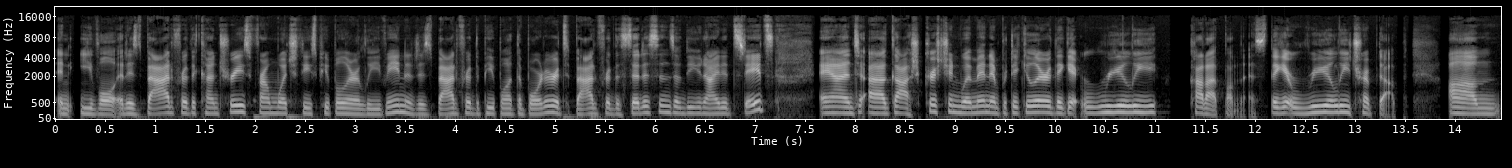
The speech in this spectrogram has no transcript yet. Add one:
and evil. It is bad for the countries from which these people are leaving. It is bad for the people at the border. It's bad for the citizens of the United States. And uh, gosh, Christian women in particular, they get really caught up on this. They get really tripped up. Um,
